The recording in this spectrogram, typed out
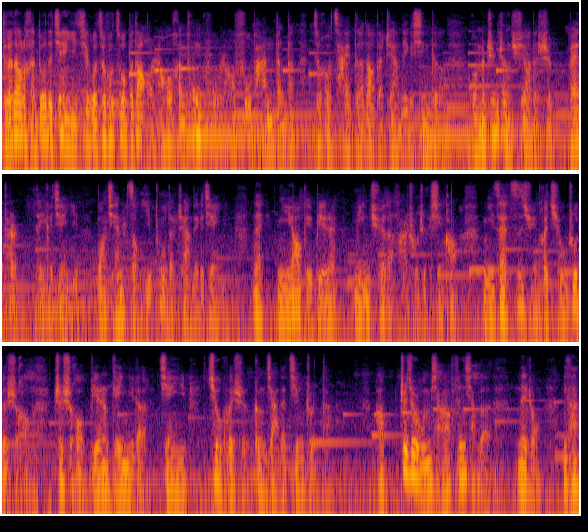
得到了很多的建议，结果最后做不到，然后很痛苦，然后复盘等等，最后才得到的这样的一个心得。我们真正需要的是 better 的一个建议，往前走一步的这样的一个建议。那你要给别人明确的发出这个信号，你在咨询和求助的时候，这时候别人给你的建议就会是更加的精准的。好，这就是我们想要分享的内容。你看。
